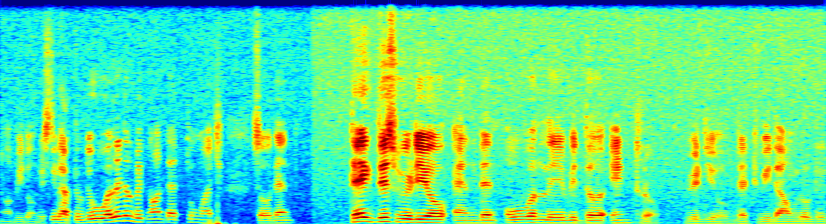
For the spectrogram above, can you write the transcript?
No we don't we still have to do a little bit not that too much. So then take this video and then overlay with the intro video that we downloaded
